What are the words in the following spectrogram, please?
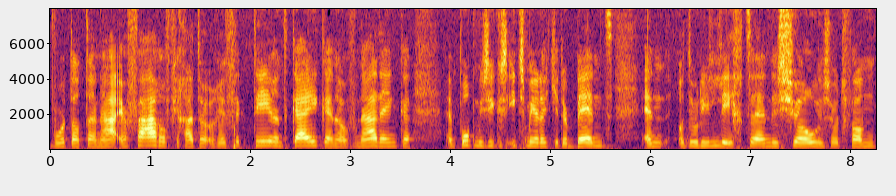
wordt dat daarna ervaren of je gaat er reflecterend kijken en over nadenken. En popmuziek is iets meer dat je er bent en door die lichten en de show een soort van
